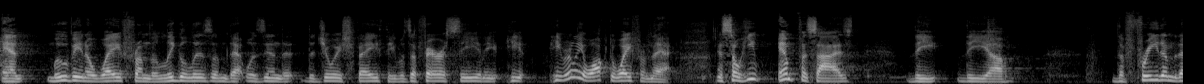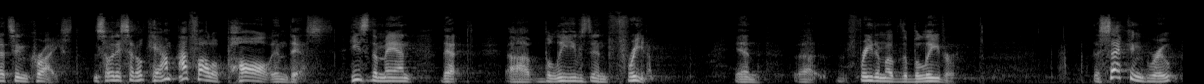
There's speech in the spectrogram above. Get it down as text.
and moving away from the legalism that was in the, the Jewish faith. He was a Pharisee, and he, he, he really walked away from that. And so he emphasized the, the, uh, the freedom that's in Christ. And so they said, okay, I'm, i follow Paul in this. He's the man that uh, believes in freedom, in uh, freedom of the believer. The second group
